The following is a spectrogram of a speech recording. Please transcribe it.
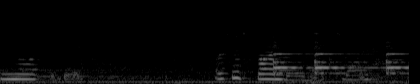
You know what, forget it. Let's just find the next one.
